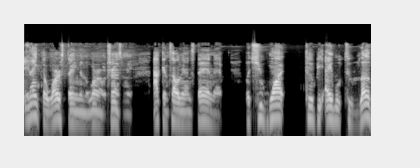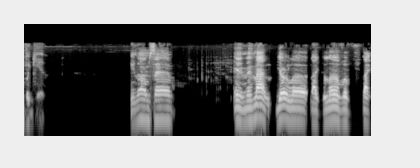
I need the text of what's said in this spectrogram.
it ain't the worst thing in the world, trust me. I can totally understand that. But you want to be able to love again. You know what I'm saying? And it's not your love, like the love of like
